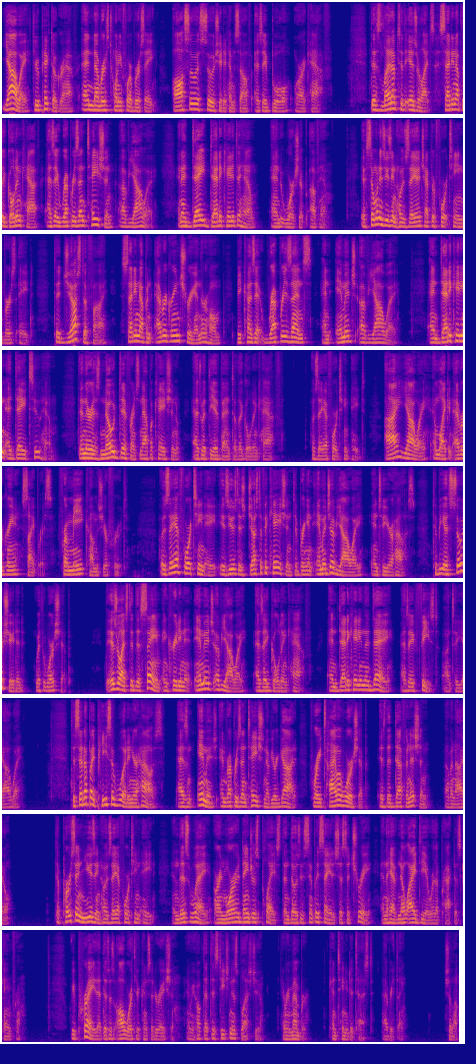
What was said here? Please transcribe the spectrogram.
Yahweh, through pictograph and Numbers 24 verse 8, also associated himself as a bull or a calf. This led up to the Israelites setting up the golden calf as a representation of Yahweh, and a day dedicated to him and worship of him. If someone is using Hosea chapter 14 verse 8 to justify setting up an evergreen tree in their home because it represents an image of Yahweh and dedicating a day to him, then there is no difference in application as with the event of the golden calf. Hosea 14:8. I, Yahweh, am like an evergreen cypress. From me comes your fruit. Hosea 14:8 is used as justification to bring an image of Yahweh into your house, to be associated with worship. The Israelites did the same in creating an image of Yahweh as a golden calf and dedicating the day as a feast unto Yahweh. To set up a piece of wood in your house as an image and representation of your God for a time of worship is the definition of an idol. The person using Hosea 14:8 in this way are in more of a dangerous place than those who simply say it is just a tree and they have no idea where the practice came from. We pray that this is all worth your consideration, and we hope that this teaching has blessed you. And remember, continue to test everything. Shalom.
